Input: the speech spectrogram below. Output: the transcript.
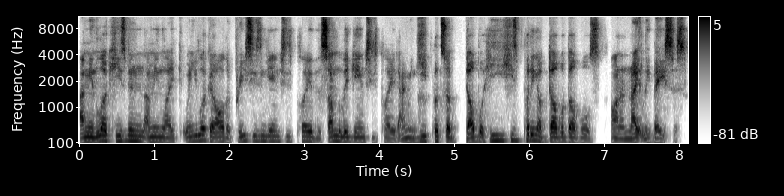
I mean, look, he's been, I mean, like when you look at all the preseason games he's played, the summer league games he's played, I mean, he puts up double, he he's putting up double doubles on a nightly basis.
